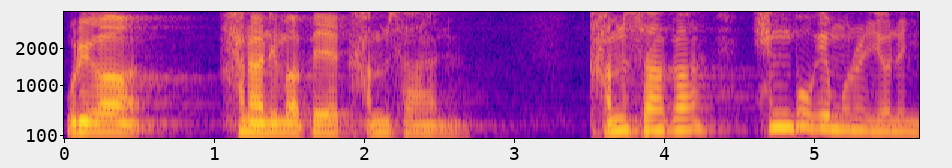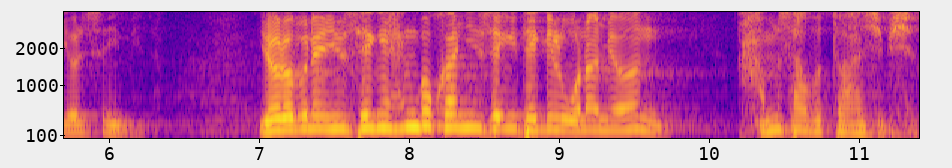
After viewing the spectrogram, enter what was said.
우리가 하나님 앞에 감사하는 감사가 행복의 문을 여는 열쇠입니다. 여러분의 인생이 행복한 인생이 되길 원하면 감사부터 하십시오.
